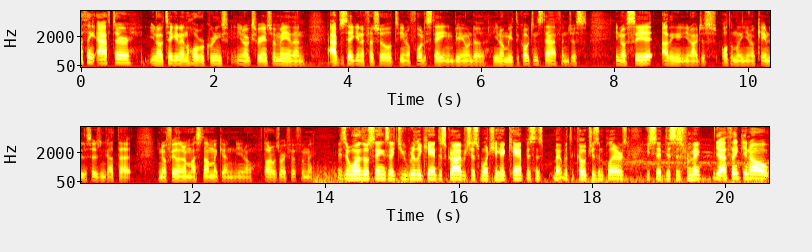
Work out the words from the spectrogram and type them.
I think after you know taking in the whole recruiting you know experience for me, and then after taking official to you know Florida State and being able to you know meet the coaching staff and just you know see it, I think you know I just ultimately you know came to the decision, got that you know feeling in my stomach, and you know thought it was the right fit for me. Is it one of those things that you really can't describe? It's just once you hit campus and met with the coaches and players, you said this is for me. Yeah, I think you know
